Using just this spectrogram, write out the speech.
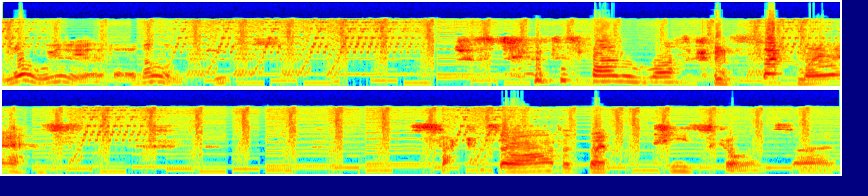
no really, I, I don't. Just this final boss can suck my ass. So hard that my teeth go inside.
